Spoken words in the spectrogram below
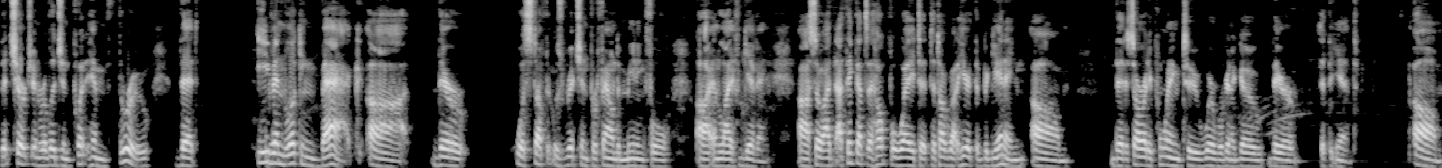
that church and religion put him through that even looking back, uh, there was stuff that was rich and profound and meaningful uh, and life giving. Uh, so I, I, think that's a helpful way to, to talk about here at the beginning. Um, that it's already pointing to where we're going to go there at the end. Um,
